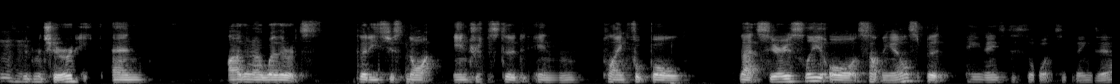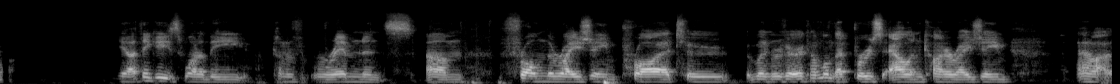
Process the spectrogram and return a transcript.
Mhm. with maturity, and I don't know whether it's that he's just not interested in playing football that seriously or something else, but he needs to sort some things out. Yeah, I think he's one of the kind of remnants um, from the regime prior to when Rivera come on, that Bruce Allen kind of regime. And I,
